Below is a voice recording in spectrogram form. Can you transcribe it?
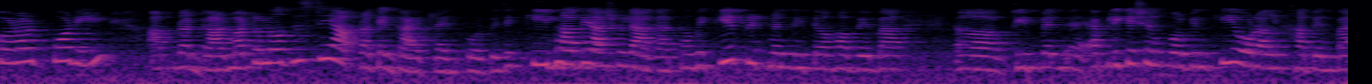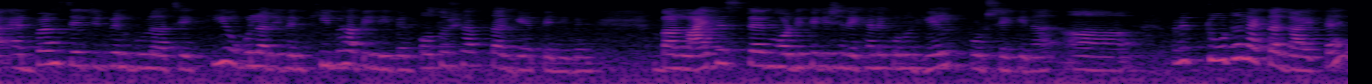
করার পরেই আপনার ডার্মাটোলজিস্টই আপনাকে গাইডলাইন করবে যে কীভাবে আসলে আগাতে হবে, কি ট্রিটমেন্ট নিতে হবে বা ট্রিটমেন্ট অ্যাপ্লিকেশন করবেন, কি ওরাল খাবেন বা অ্যাডভান্স যে ট্রিটমেন্টগুলো আছে, কি ওগুলা নেবেন, কীভাবে নেবেন, কত সপ্তাহ গ্যাপে নেবেন বা লাইফ স্টাইল মডিফিকেশন এখানে কোনো হেল্প করছে কিনা? মানে টোটাল একটা গাইডলাইন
